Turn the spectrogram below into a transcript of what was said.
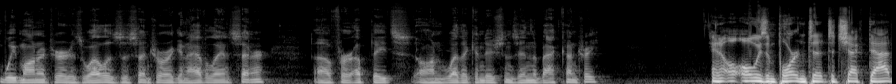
we monitor it as well as the Central Oregon Avalanche Center uh, for updates on weather conditions in the backcountry. And always important to, to check that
